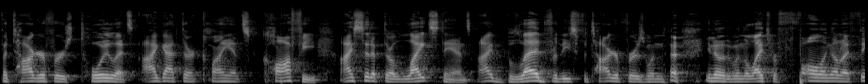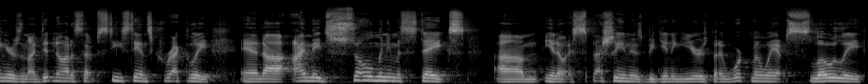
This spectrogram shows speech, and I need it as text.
photographers' toilets. I got their clients coffee. I set up their light stands. I bled for these photographers when the, you know when the lights were falling on my fingers and I didn't know how to set up C stands correctly. And uh, I made so many mistakes um, you know, especially in those beginning years. But I worked my way up slowly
